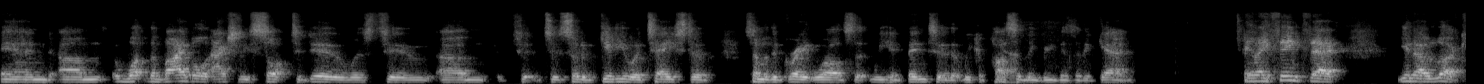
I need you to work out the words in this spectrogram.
And um, what the Bible actually sought to do was to, um, to, to sort of give you a taste of some of the great worlds that we had been to that we could possibly revisit again. And I think that, you know, look,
